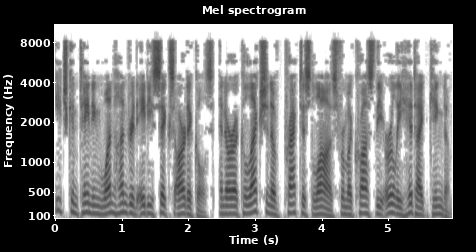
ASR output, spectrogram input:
each containing 186 articles, and are a collection of practiced laws from across the early Hittite kingdom.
